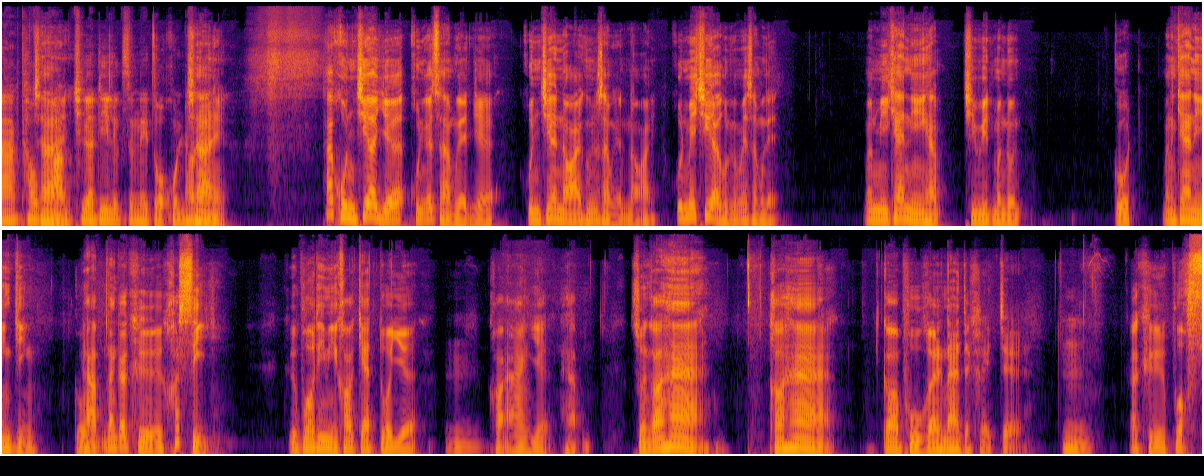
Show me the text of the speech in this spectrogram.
มากเท่าใช่ความเชื่อที่ลึกซึ้งในตัวคุณเท่านั้ใช่นถ้าคุณเชื่อเยอะ คุณก็สำเร็จเยอะ คุณเชื่อน้อย คุณก็สำเร็จน้อย คุณไม่เชื่อคุณก็ไม่สำเร็จ มันมีแค่นี้ครับ ชีวิตมนุษย์กูดมันแค่นี้จริงกูๆ ครับ นั่นก็คือข้อสี่คือพวกที่มีข้อแก้ตัวเยอะอืมข้ออ้างเยอะครับ ส่วนข้อห้าข้อห้าก็ภูก็น่าจะเคยเจออืมก็คือพวกเฟ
